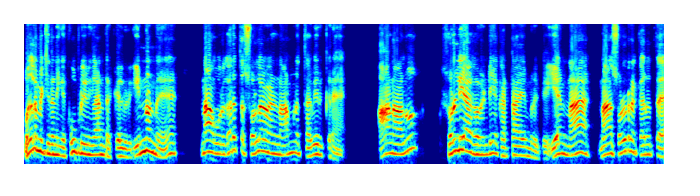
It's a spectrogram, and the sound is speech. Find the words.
முதலமைச்சரை நீங்க கூப்பிடுவீங்களான்ற கேள்வி இருக்கு. இன்னொன்னு நான் ஒரு கருத்தை சொல்ல வேண்டாம்னு தவிர்க்கிறேன். ஆனாலும் சொல்லியாக வேண்டிய கட்டாயம் இருக்கு. ஏன்னா நான் சொல்ற கருத்தை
